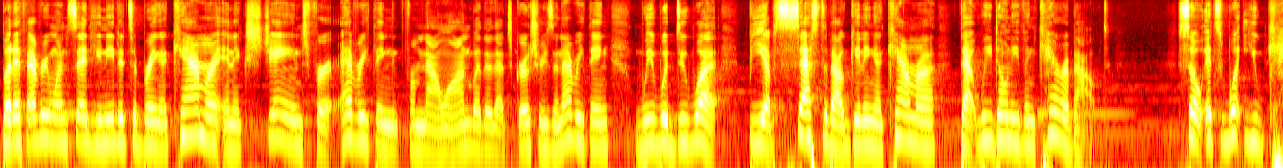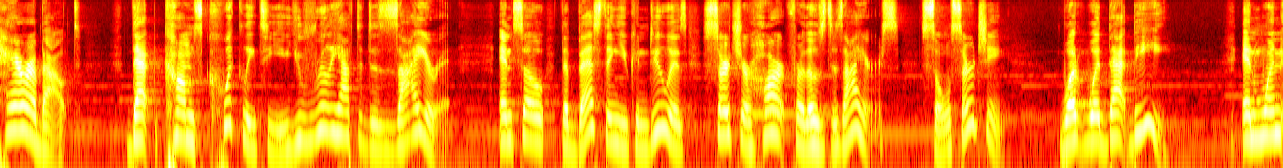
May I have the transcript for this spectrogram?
But if everyone said you needed to bring a camera in exchange for everything from now on, whether that's groceries and everything, we would do what? Be obsessed about getting a camera that we don't even care about. So it's what you care about that comes quickly to you. You really have to desire it. And so the best thing you can do is search your heart for those desires. Soul searching. What would that be? And when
